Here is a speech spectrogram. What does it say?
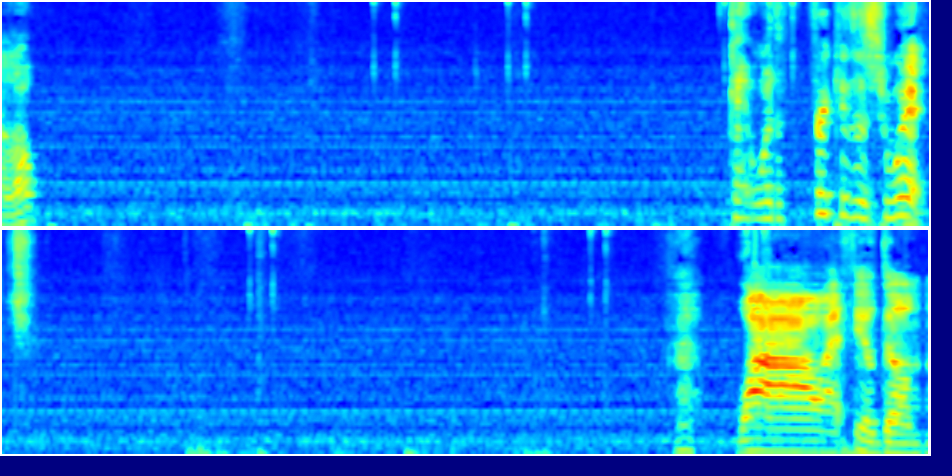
Hello? Okay, where the frick is the switch? Wow, I feel dumb.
